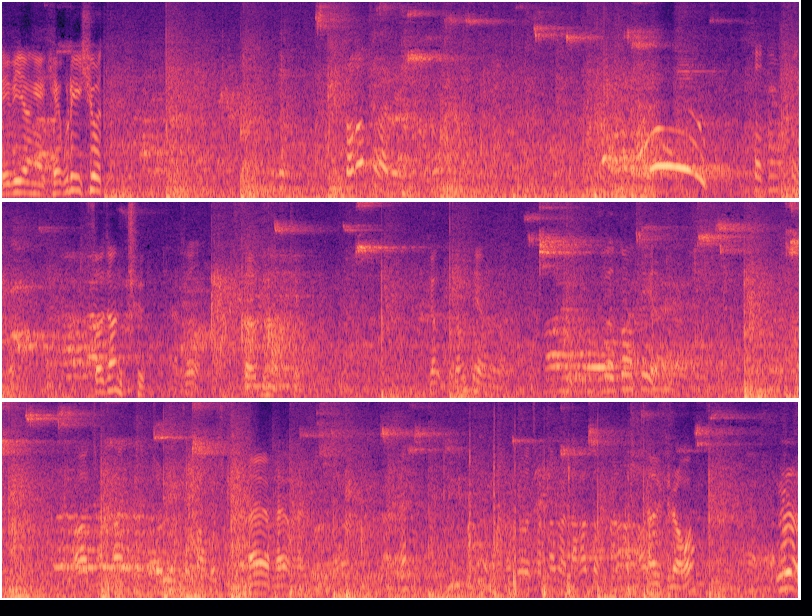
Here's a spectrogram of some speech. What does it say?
데이비 형의 개구리 슛. 서든어택. 서전트 형은. 서든어택이라. 아 잠깐 저로 좀 가고 싶어. 네 가요 가요 저 잠깐만 나갔다. 올게. 가요?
